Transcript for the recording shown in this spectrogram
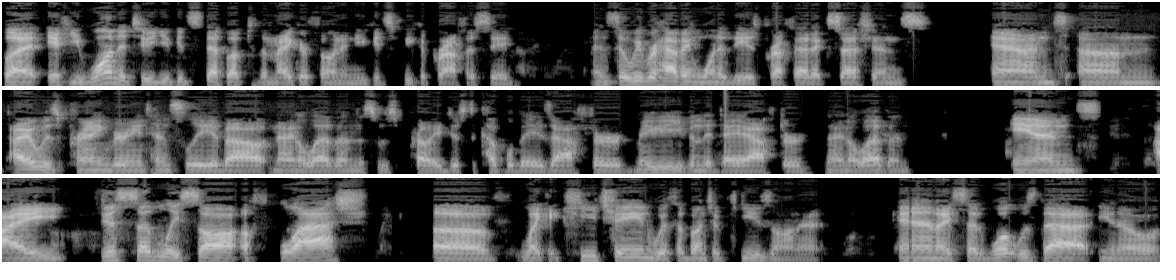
But if you wanted to, you could step up to the microphone and you could speak a prophecy. And so we were having one of these prophetic sessions. And um, I was praying very intensely about 9 11. This was probably just a couple days after, maybe even the day after 9 11. And I just suddenly saw a flash of like a keychain with a bunch of keys on it. and I said, "What was that?" You know,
